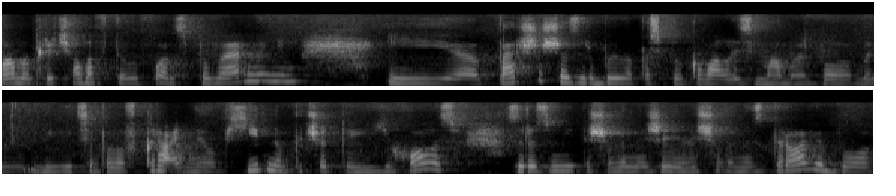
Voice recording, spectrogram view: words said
Мама кричала в телефон з поверненням. І перше, що зробила, поспілкувалася з мамою, бо мені це було вкрай необхідно почути її голос, зрозуміти, що вони живі, що вони здорові. Бо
